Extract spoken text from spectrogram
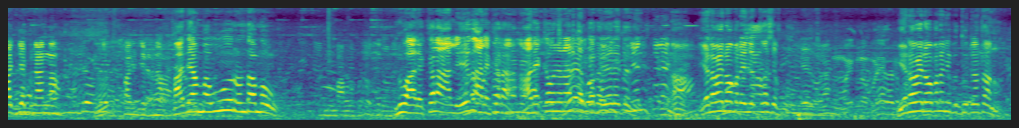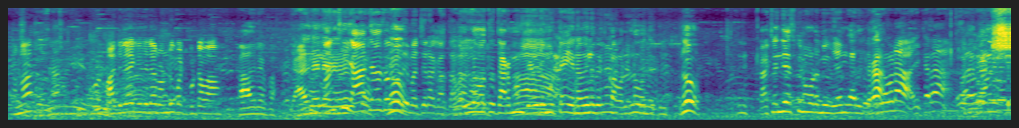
పది చెప్పిన అన్న పది చెప్పిన పది అమ్మవు రెండు అమ్మవు నువ్వు ఆ లెక్కన ఆ లేదు ఆ లెక్కన ఆ లెక్క ఉన్నాడు వేరైతుంది ఎనభై లోపల ఏం చెప్తావు చెప్పు. ఎనభై లోపల నీకు లే రెండు పట్టుకుంటావా. ధర్మం దేవుడి ముట్టే ఎనభైలో పెట్టుకోవాలి కష్టం చేసుకుని కూడా మేము ఏం కాదు. లక్ష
